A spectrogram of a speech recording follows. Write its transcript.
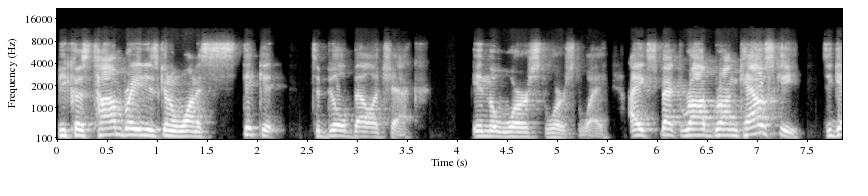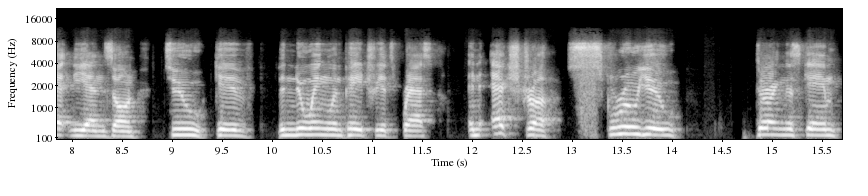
because Tom Brady is going to want to stick it to Bill Belichick in the worst, worst way. I expect Rob Gronkowski to get in the end zone to give the New England Patriots brass an extra screw you during this game.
